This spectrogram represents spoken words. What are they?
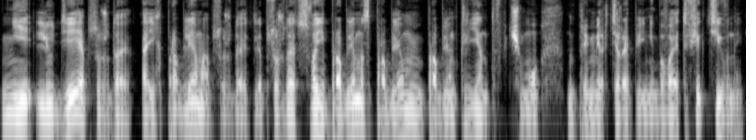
Не людей обсуждают, а их проблемы обсуждают. Или обсуждают свои проблемы с проблемами проблем клиентов. Почему, например, терапия не бывает эффективной.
